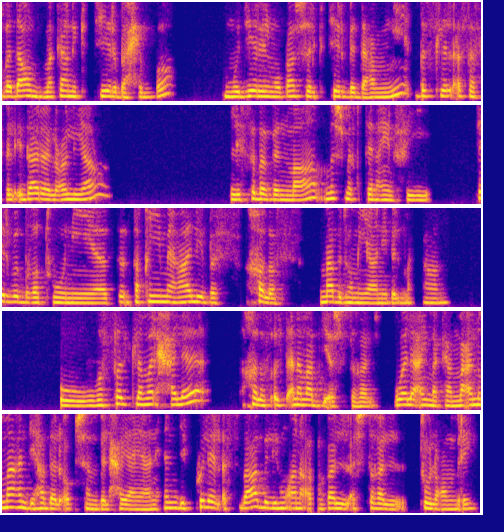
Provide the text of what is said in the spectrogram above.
بداوم بمكان كتير بحبه. مديري المباشر كتير بدعمني بس للأسف الإدارة العليا لسبب ما مش مقتنعين فيه. كتير بيضغطوني تقييمي عالي بس خلص ما بدهم ياني بالمكان. ووصلت لمرحلة خلص قلت أنا ما بدي أشتغل ولا أي مكان مع أنه ما عندي هذا ال option بالحياة يعني عندي كل الأسباب اللي هو أنا أضل أشتغل طول عمري.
